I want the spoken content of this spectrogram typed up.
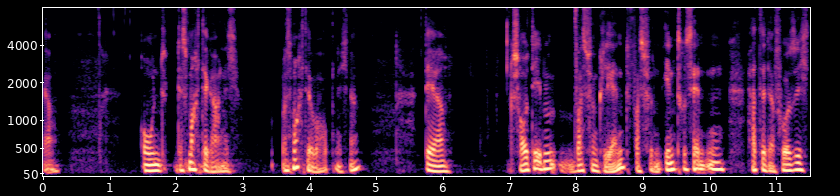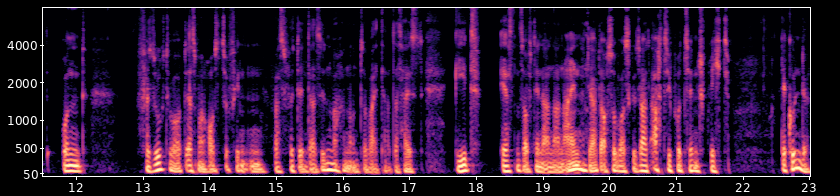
Ja. Und das macht er gar nicht. Das macht er überhaupt nicht. Ne? Der schaut eben, was für ein Klient, was für einen Interessenten hat er da vor und versucht überhaupt erstmal herauszufinden, was wird denn da Sinn machen und so weiter. Das heißt, geht erstens auf den anderen ein. Der hat auch sowas gesagt, 80 Prozent spricht der Kunde.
